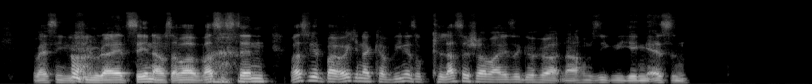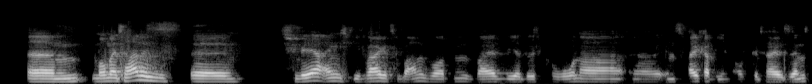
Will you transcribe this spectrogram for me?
Ich weiß nicht, wie viel du da jetzt sehen hast, aber was ist denn, was wird bei euch in der Kabine so klassischerweise gehört nach dem Sieg wie gegen Essen? Ähm, momentan ist es äh, schwer, eigentlich die Frage zu beantworten, weil wir durch Corona äh, in zwei Kabinen aufgeteilt sind.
